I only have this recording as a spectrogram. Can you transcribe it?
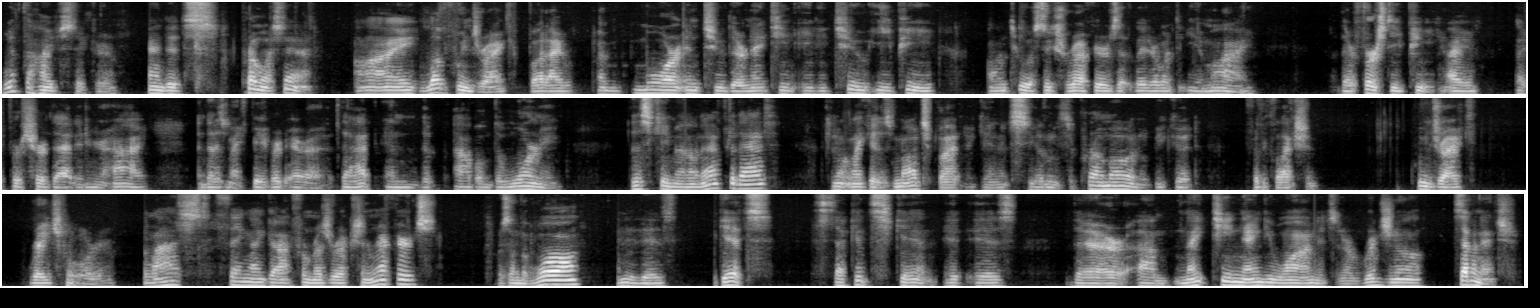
with the hype sticker and it's promo stand. I love Queensryche, but I, I'm more into their 1982 EP on 206 Records that later went to EMI. Their first EP. I I first heard that in Junior High, and that is my favorite era. That and the album The Warning. This came out after that. I don't like it as much, but again, it's sealed it's a promo and it'll be good for the collection. Queensryche, Rage for Order. The last thing I got from Resurrection Records was on the wall, and it is Gits Second Skin. It is their um, 1991. It's an original seven inch.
